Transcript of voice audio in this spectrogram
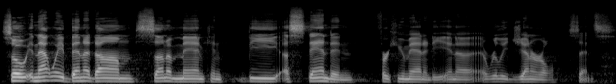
So, in that way, Ben Adam, son of man, can be a stand in for humanity in a, a really general sense.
